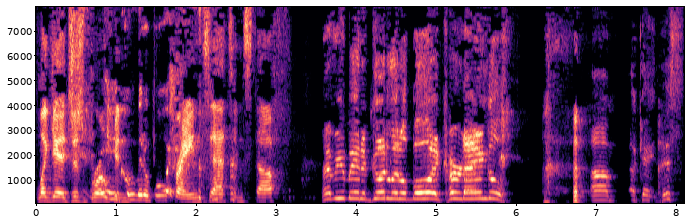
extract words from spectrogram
like it just broken Typical little boy. train sets and stuff. Have you been a good little boy, Kurt Angle? um, okay, this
